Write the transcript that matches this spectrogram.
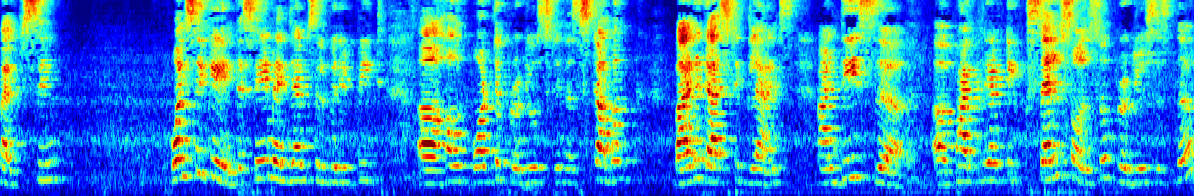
pepsin. Once again, the same enzymes will be repeat uh, how what they produced in the stomach by the gastric glands and these uh, uh, pancreatic cells also produces the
